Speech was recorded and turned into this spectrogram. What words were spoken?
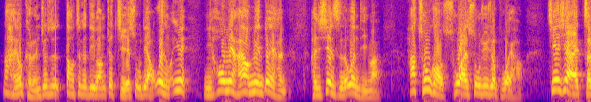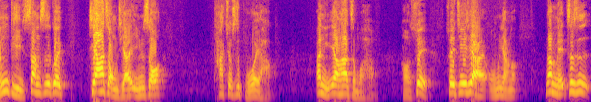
那很有可能就是到这个地方就结束掉。为什么？因为你后面还要面对很很现实的问题嘛。它出口出来数据就不会好，接下来整体上市柜加总起来营收，它就是不会好，那、啊、你要它怎么好？好，所以所以接下来我们讲了，那美这是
